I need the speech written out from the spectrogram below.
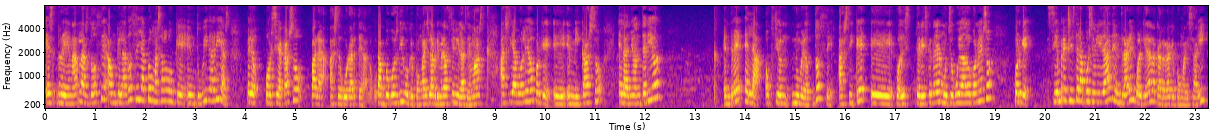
es rellenar las 12, aunque la 12 ya pongas algo que en tu vida harías, pero por si acaso para asegurarte algo. Tampoco os digo que pongáis la primera opción y las demás así a voleo, porque eh, en mi caso, el año anterior entré en la opción número 12, así que eh, tenéis que tener mucho cuidado con eso, porque siempre existe la posibilidad de entrar en cualquiera de la carrera que pongáis ahí.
